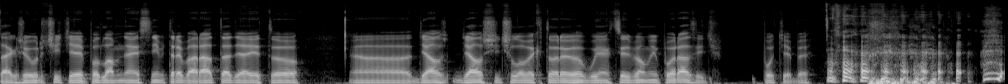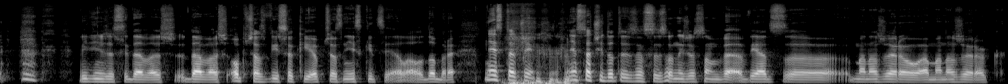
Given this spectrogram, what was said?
Takže určite podľa mňa aj s ním treba rátať a je to uh, ďal, ďalší človek, ktorého budem chcieť veľmi poraziť po tebe. Vidím, že si dávaš, dávaš občas vysoký, občas nízky cieľ, ale dobre. Nestačí, nestačí do tejto sezóny, že som viac uh, manažerov a manažerok,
